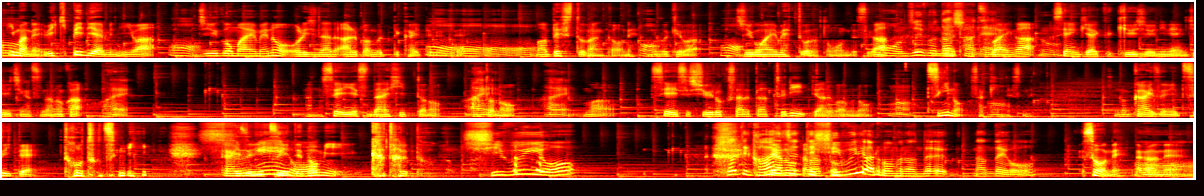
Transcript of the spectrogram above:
今ねウィキペディアにはう。ん15枚目のオリジナルアルバムって書いてるんで、うんうんうんう。んまあ、ベストなんかをねう。ん除けばう。ん15枚目ってことだと思うんですが、うんずいぶん出したね。発売がうん。1992年11月7日、はい。あのセイエス大ヒットの後の、はい。まあ、セイエス収録された「トゥリーっていうアルバムのうん。次の作品ですね、そのガイズについて唐突にガイズについてのみ語ると。渋いよ。だってガイズって渋いアルバムなんだよなんだよ。そうね。だからね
